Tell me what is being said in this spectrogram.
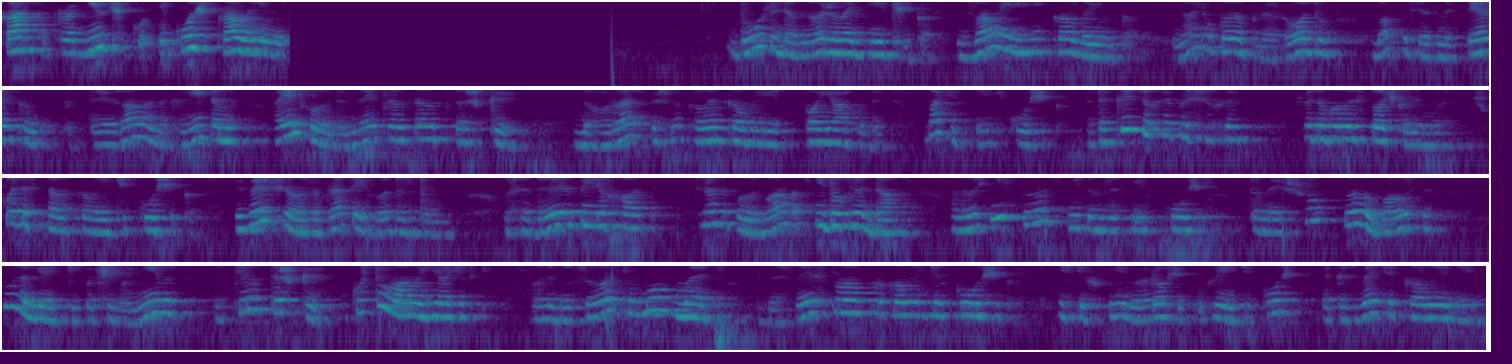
Казка про дівчинку і кущ калини. Дуже давно жила дівчинка і звали її Калинка. Вона любила природу, бавилася з метеликами, спостерігала за квітами, а інколи до неї прилетали пташки. Одного разу пішла калинка в ліс по ягоди. Бачить, стоїть кущик, а такий сухий присухий, що одного листочка немає. Шкода стала калинці кущика і вирішила забрати його додому. Посадила біля хати, зрано поливала і доглядала, а навесні білим світом засвіг кущ, то найшов, виливалося, водом ягідки почервоніли, летіли пташки, покуштували ягідки. Вони були солодкі, мов мед. Принесли славу про калинки кущик, і з тих пір вирощують українці кущ, який зветься калиною.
